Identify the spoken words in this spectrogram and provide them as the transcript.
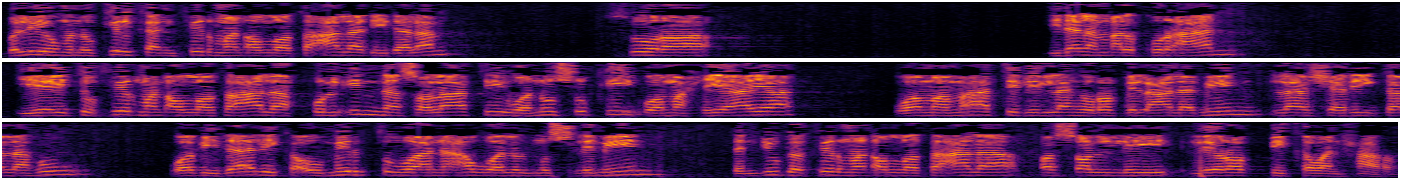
beliau menukilkan firman Allah taala di dalam surah di dalam Al-Qur'an yaitu firman Allah taala qul inna salati wa nusuki wa mahyaya wa mamati lillahi rabbil alamin la syarika lahu wa bidzalika umirtu wa ana awwalul muslimin dan juga firman Allah taala fasalli li rabbika wanhar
